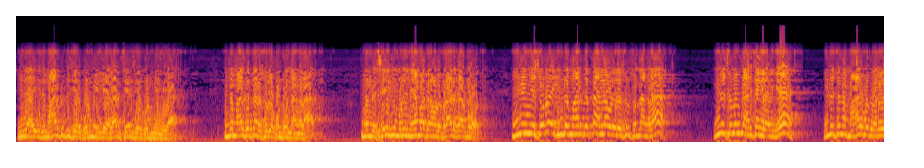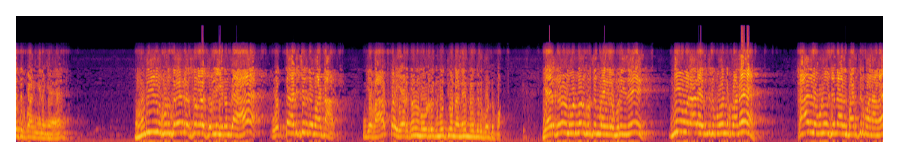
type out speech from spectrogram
இது இது மார்க்கத்தை செய்யற கொடுமை இல்லையா? எல்லாரும் சேர்ந்து செய்யற கொடுமை இல்லையா? இந்த மார்க்கத்தை சொல்ல கொண்டு வந்தாங்களா? இந்த செய்தி முடிஞ்சு ஏமாத்திரம் அவங்களை ஃப்ராடு காரணம் இவங்க சொல்ற இந்த மார்க்கத்தை அல்லாவுடைய ரசூல் சொன்னாங்களா? இது சொன்னது அடிச்சாங்களா அவங்க இது சொன்ன மாலை போட்டு வரவேற்றுப்பாங்க நீங்க முடிவு கொடுக்குறேன்னு ரசூல்லா சொல்லி இருந்தா ஒத்த அடிச்சிருக்க மாட்டான். இங்க வாப்பா ஏற்கனவே நூறு இருக்கு நூத்தி ஒன்னு இருந்துட்டு போட்டுருப்பான். ஏற்கனவே நூறு பேர் கொடுத்துருந்தாங்களே முடியுது நீ ஒரு ஆளா இருந்துட்டு போட்டுருப்பானே? காலில் உழுவு சொன்னா அது மறுத்துருப்பானாங்க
